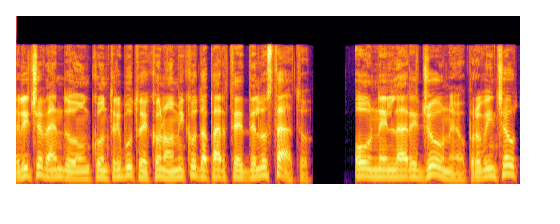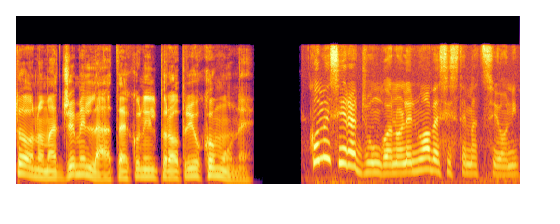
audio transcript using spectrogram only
ricevendo un contributo economico da parte dello Stato, o nella regione o provincia autonoma gemellata con il proprio comune. Come si raggiungono le nuove sistemazioni?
